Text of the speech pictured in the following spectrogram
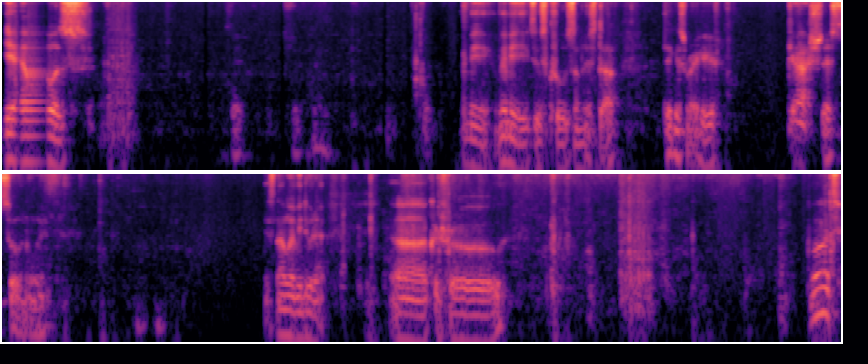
Yeah, it was. Let me let me just close some of this stuff. I think it's right here. Gosh, that's so annoying. It's not letting me do that. Uh, control. What?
